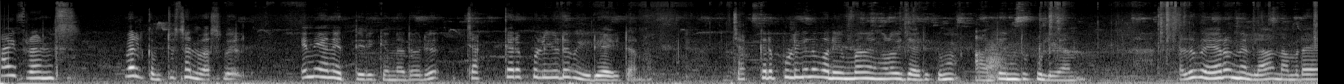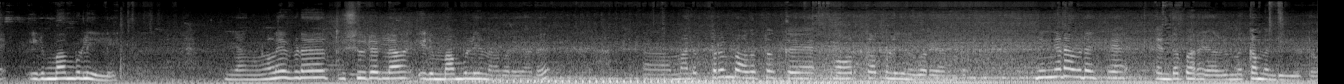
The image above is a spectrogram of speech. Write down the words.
Hi friends welcome to Sunvas world ഇന്ന് ഞാൻ എത്തിയിരിക്കുന്നത് ഒരു ചക്കരപ്പുളിയുടെ വീഡിയോ ആയിട്ടാണ്. ചക്കരപ്പുളി എന്ന് പറയുമ്പോൾ നിങ്ങൾ വിചാരിക്കും അതെന്ത് പുളിയാണ്? അത് വേറൊന്നുമല്ല നമ്മുടെ ഇരുമ്പാമ്പുളി ഇല്ലേ? ഞങ്ങളിവിടെ തൃശ്ശൂരെല്ലാം ഇരുമ്പാമ്പുളി എന്നാണ് പറയാറ്. മലപ്പുറം ഭാഗത്തൊക്കെ ഓർക്കാപ്പുളി എന്ന് പറയാറുണ്ട്. നിങ്ങളുടെ അവിടെയൊക്കെ എന്താ പറയാറെന്ന് കമന്റ് ചെയ്യൂട്ടോ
